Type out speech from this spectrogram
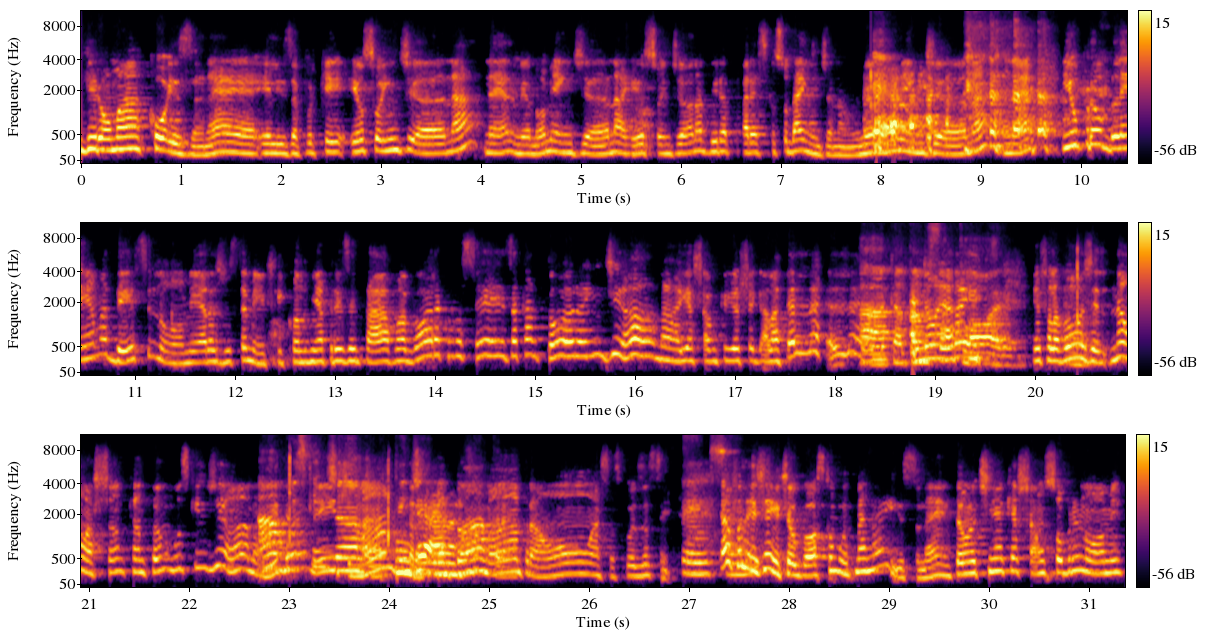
virou uma coisa, né, Elisa? Porque eu sou indiana, né? Meu nome é indiana, eu sou indiana, vira, parece que eu sou da Índia, não. Meu nome é indiana, né? E o problema desse nome era justamente que quando me apresentavam, agora com vocês, a cantora indiana, e achavam que eu ia chegar lá, ah, cantando não era isso. Eu falava, hoje, não, achando, cantando música indiana, ah, música indiana, mantra, indiana, cantando mantra, mantra on, essas coisas assim. Sim, sim. Eu falei, gente, eu gosto muito, mas não é isso, né? Então eu tinha que achar um sobrenome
